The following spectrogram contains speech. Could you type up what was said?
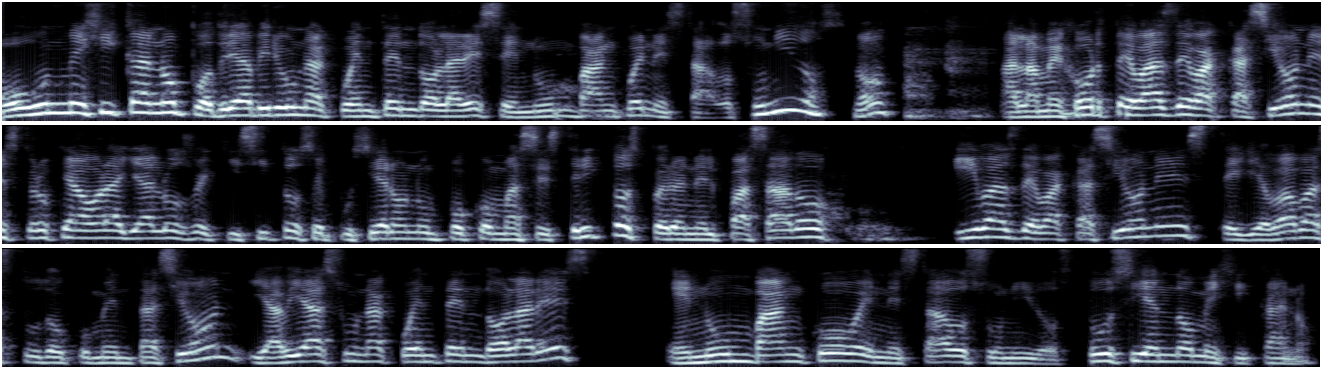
o un mexicano podría abrir una cuenta en dólares en un banco en Estados Unidos, ¿no? A lo mejor te vas de vacaciones, creo que ahora ya los requisitos se pusieron un poco más estrictos, pero en el pasado ibas de vacaciones, te llevabas tu documentación y habías una cuenta en dólares en un banco en Estados Unidos, tú siendo mexicano.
